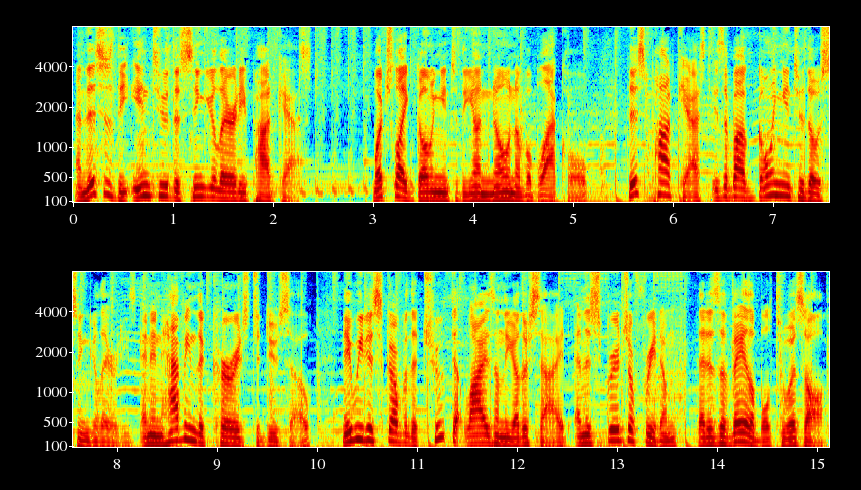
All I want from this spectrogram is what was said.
and this is the Into the Singularity podcast. Much like going into the unknown of a black hole, this podcast is about going into those singularities, and in having the courage to do so, may we discover the truth that lies on the other side and the spiritual freedom that is available to us all.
